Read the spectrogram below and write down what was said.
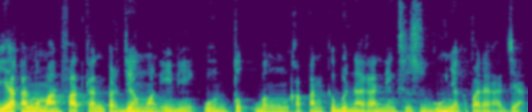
Ia akan memanfaatkan perjamuan ini untuk mengungkapkan kebenaran yang sesungguhnya kepada raja.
